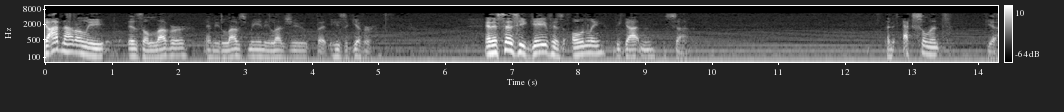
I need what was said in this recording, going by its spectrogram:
God not only is a lover and He loves me and He loves you, but He's a giver. And it says He gave His only begotten Son. An excellent gift.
